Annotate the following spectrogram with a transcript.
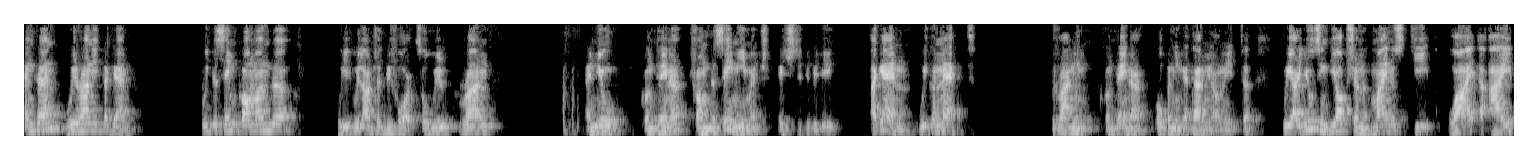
And then we run it again with the same command uh, we, we launched before. So we run a new container from the same image, HTTPD. Again, we connect running container, opening a terminal on it. We are using the option minus TY I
